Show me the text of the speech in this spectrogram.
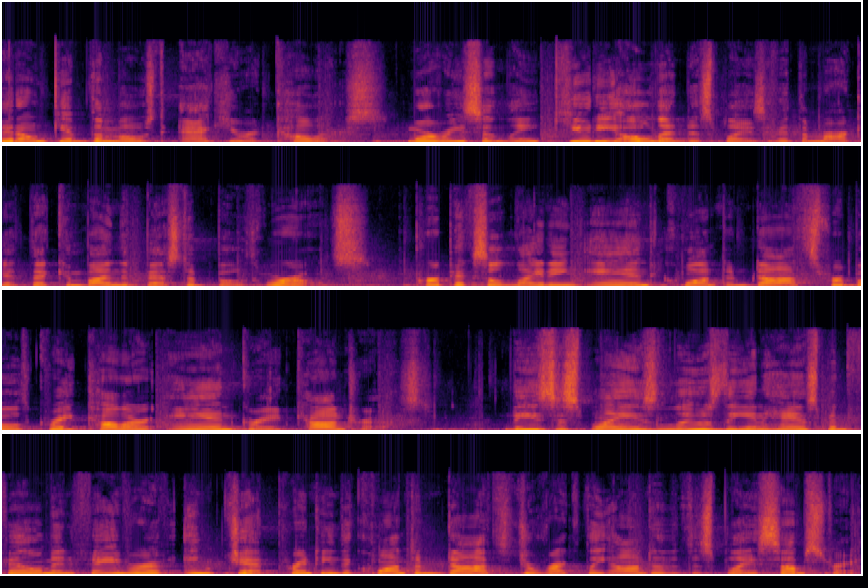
they don't give the most accurate colors. More recently, QD OLED displays have hit the market that combine the best of both worlds per pixel lighting and quantum dots for both great color and great contrast. These displays lose the enhancement film in favor of inkjet printing the quantum dots directly onto the display substrate,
